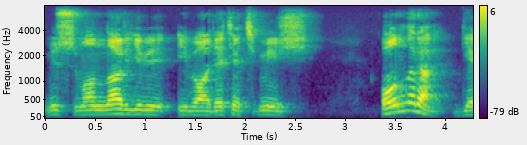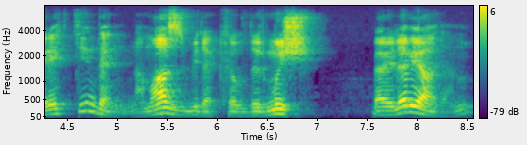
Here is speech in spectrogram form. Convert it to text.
Müslümanlar gibi ibadet etmiş, onlara gerektiğinde namaz bile kıldırmış böyle bir adam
